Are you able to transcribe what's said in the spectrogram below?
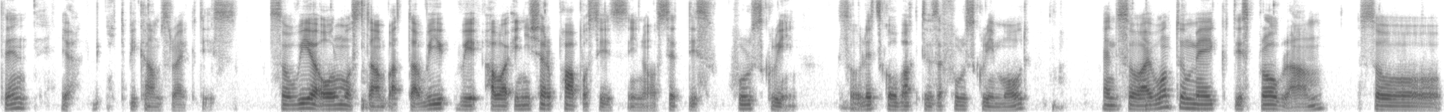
then yeah, it becomes like this. So we are almost done, but uh, we, we our initial purpose is, you know, set this full screen. So let's go back to the full screen mode. And so I want to make this program so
